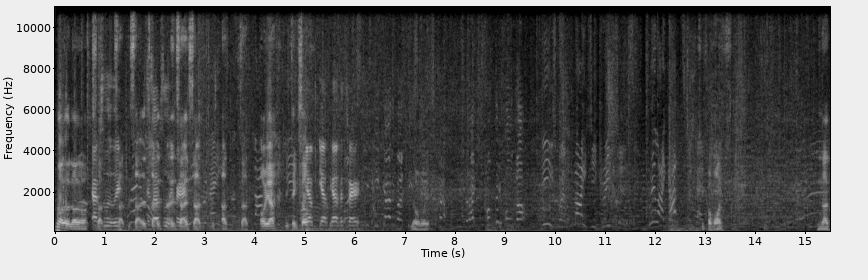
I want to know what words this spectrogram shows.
No, no, no, no. It's not, Absolutely. It's not, it's It's not, it's not, absolutely it's not, it's not, it's not, it's not. Oh yeah? You think so? Yep, yep, yep. It's fair. He got about these No way. Come on. I'm not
